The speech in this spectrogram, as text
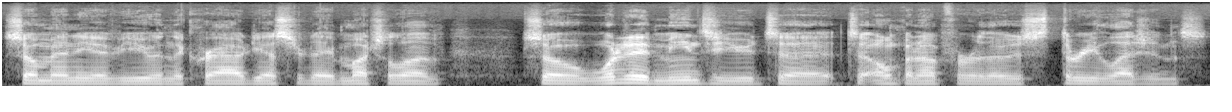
so many of you in the crowd yesterday. Much love. So, what did it mean to you to to open up for those three legends?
